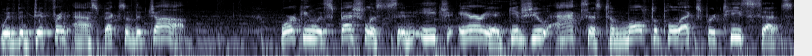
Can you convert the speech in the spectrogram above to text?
with the different aspects of the job. Working with specialists in each area gives you access to multiple expertise sets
